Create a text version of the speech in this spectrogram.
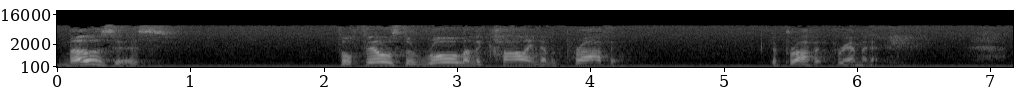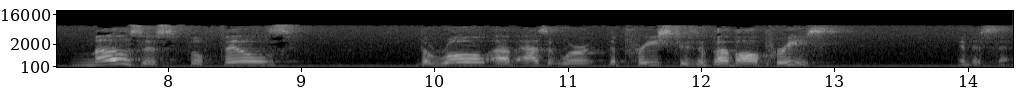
Moses fulfills the role and the calling of a prophet, the prophet preeminent. Moses fulfills the role of, as it were, the priest who's above all priests in this sense.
